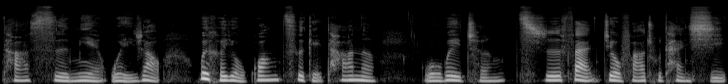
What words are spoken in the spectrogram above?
他四面围绕，为何有光赐给他呢？我未曾吃饭就发出叹息，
